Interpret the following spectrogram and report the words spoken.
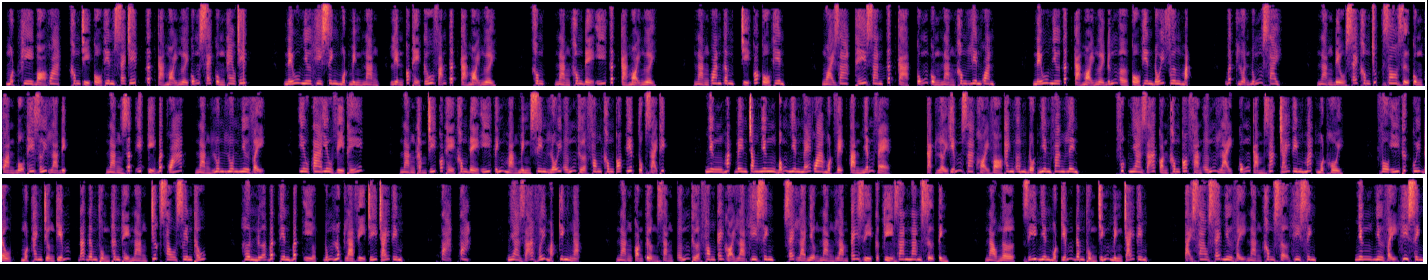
Một khi bỏ qua, không chỉ cổ thiên sẽ chết, tất cả mọi người cũng sẽ cùng theo chết. Nếu như hy sinh một mình nàng, liền có thể cứu vãn tất cả mọi người. Không, nàng không để ý tất cả mọi người. Nàng quan tâm chỉ có cổ thiên. Ngoài ra thế gian tất cả cũng cùng nàng không liên quan. Nếu như tất cả mọi người đứng ở cổ thiên đối phương mặt. Bất luận đúng sai. Nàng đều sẽ không chút do dự cùng toàn bộ thế giới là địch. Nàng rất ít kỷ bất quá, nàng luôn luôn như vậy. Yêu ta yêu vì thế. Nàng thậm chí có thể không để ý tính mạng mình xin lỗi ứng thừa phong không có tiếp tục giải thích. Nhưng mắt bên trong nhưng bỗng nhiên né qua một vệt tàn nhẫn vẻ. Cạch lời kiếm ra khỏi vỏ thanh âm đột nhiên vang lên. Phúc Nha Giá còn không có phản ứng lại cũng cảm giác trái tim mát một hồi. Vô ý thức cúi đầu, một thanh trường kiếm đã đâm thủng thân thể nàng trước sau xuyên thấu. Hơn nữa bất thiên bất ỉ, đúng lúc là vị trí trái tim. Ta, ta. Nha Giá với mặt kinh ngạc. Nàng còn tưởng rằng ứng thừa phong cái gọi là hy sinh, sẽ là nhượng nàng làm cái gì cực kỳ gian nan sự tình. Nào ngờ, dĩ nhiên một kiếm đâm thủng chính mình trái tim. Tại sao sẽ như vậy nàng không sợ hy sinh. Nhưng như vậy hy sinh.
